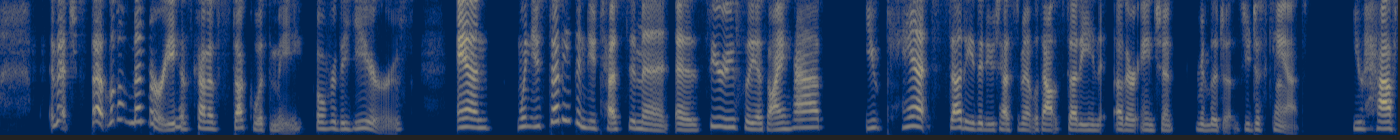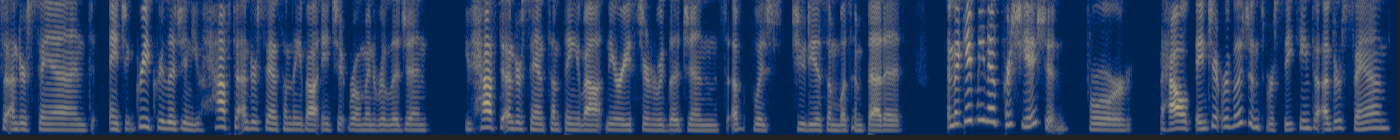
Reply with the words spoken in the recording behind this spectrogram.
And that just that little memory has kind of stuck with me over the years. And when you study the New Testament as seriously as I have, you can't study the New Testament without studying other ancient religions. You just can't. You have to understand ancient Greek religion. You have to understand something about ancient Roman religion. You have to understand something about Near Eastern religions, of which Judaism was embedded. And that gave me an appreciation for how ancient religions were seeking to understand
